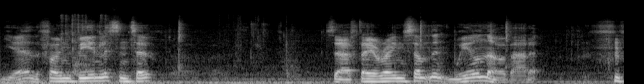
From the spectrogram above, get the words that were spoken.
Yeah, the phone's being listened to. So if they arrange something, we'll know about it.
